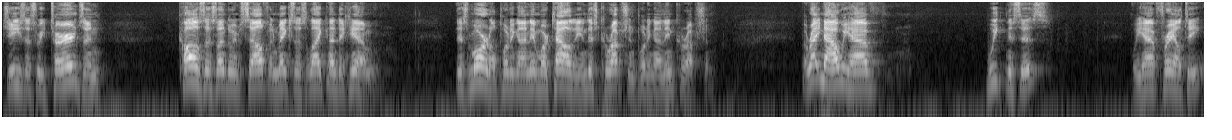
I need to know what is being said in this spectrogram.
Jesus returns and calls us unto himself and makes us like unto him. This mortal putting on immortality and this corruption putting on incorruption. But right now we have weaknesses, we have frailty.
